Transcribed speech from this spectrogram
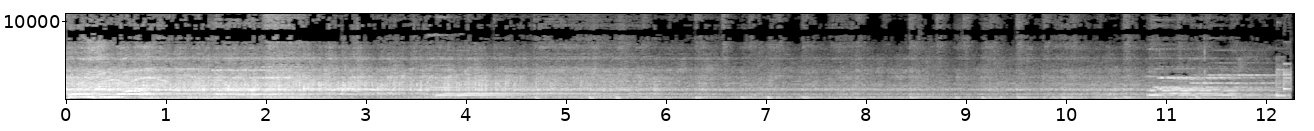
Hole in one.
